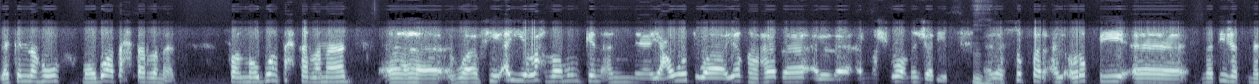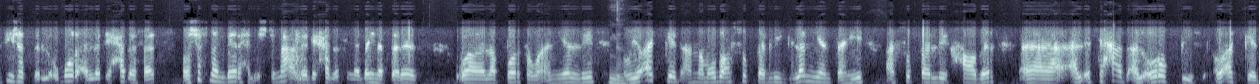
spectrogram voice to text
لكنه موضوع تحت الرماد. فالموضوع تحت الرماد وفي أي لحظة ممكن أن يعود ويظهر هذا المشروع من جديد. السوبر الأوروبي آه، نتيجه نتيجة الأمور التي حدثت وشفنا امبارح الاجتماع الذي حدث ما بين بيريز ولابورتا وأنيلي نعم. ويؤكد أن موضوع السوبر ليج لم ينتهي، السوبر ليج حاضر، آه، الاتحاد الأوروبي أؤكد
